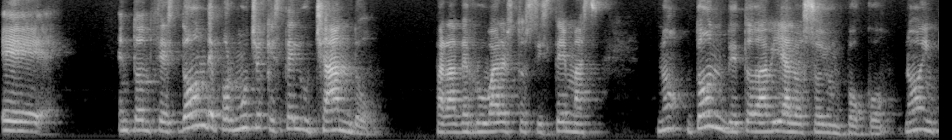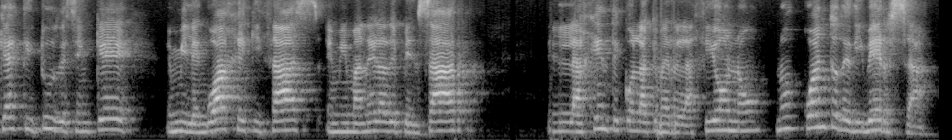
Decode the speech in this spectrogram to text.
Eh, Entonces, ¿dónde, por mucho que esté luchando para derrubar estos sistemas, ¿no? ¿Dónde todavía lo soy un poco? ¿no? ¿En qué actitudes, en qué, en mi lenguaje quizás, en mi manera de pensar, en la gente con la que me relaciono, ¿no? ¿Cuánto de diversa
